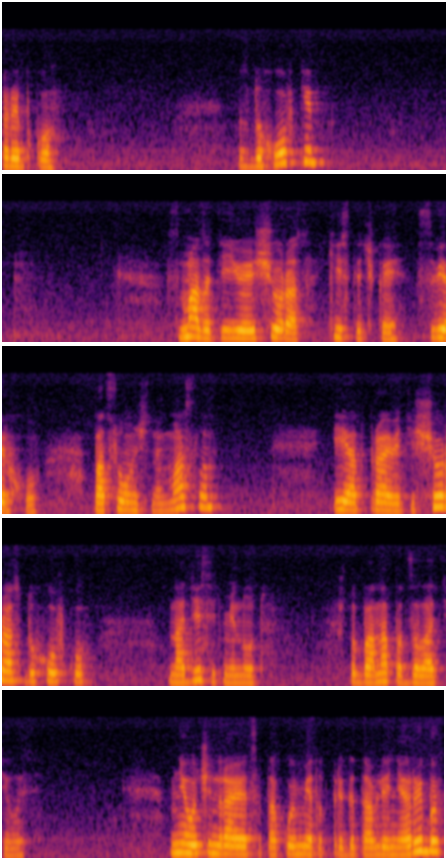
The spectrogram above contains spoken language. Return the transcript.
рыбку с духовки. Смазать ее еще раз кисточкой сверху подсолнечным маслом. И отправить еще раз в духовку на 10 минут, чтобы она подзолотилась. Мне очень нравится такой метод приготовления рыбы.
